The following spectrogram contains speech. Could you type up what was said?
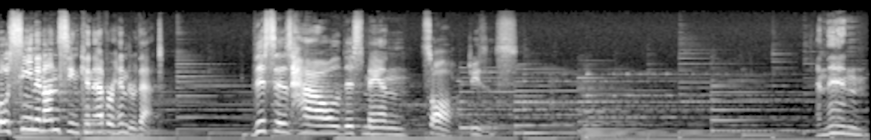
both seen and unseen, can ever hinder that. This is how this man saw Jesus. And then,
